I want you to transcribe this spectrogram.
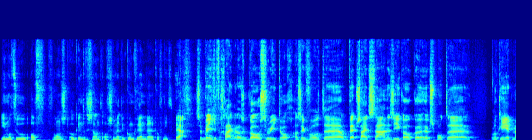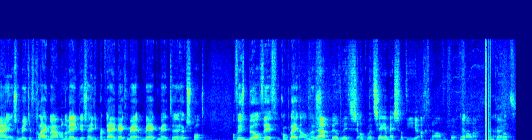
e-mail tool of voor ons ook interessant of ze met een concurrent werken of niet. Het is een beetje vergelijkbaar als Ghostery, toch? Als ik bijvoorbeeld eh, op websites sta, dan zie ik ook eh, HubSpot eh, blokkeert mij. Dat is een beetje vergelijkbaar, want dan weet ik dus, hey, die partij werkt met, werkt met eh, HubSpot. Of is BullViv compleet anders? Ja, Build with is ook met CMS wat die achterhaalt in veel Ja. gevallen. Ja, Oké. klopt.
